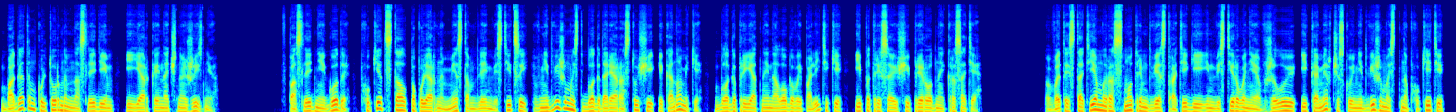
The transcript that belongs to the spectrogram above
богатым культурным наследием и яркой ночной жизнью. В последние годы Пхукет стал популярным местом для инвестиций в недвижимость благодаря растущей экономике, благоприятной налоговой политике и потрясающей природной красоте. В этой статье мы рассмотрим две стратегии инвестирования в жилую и коммерческую недвижимость на Пхукете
